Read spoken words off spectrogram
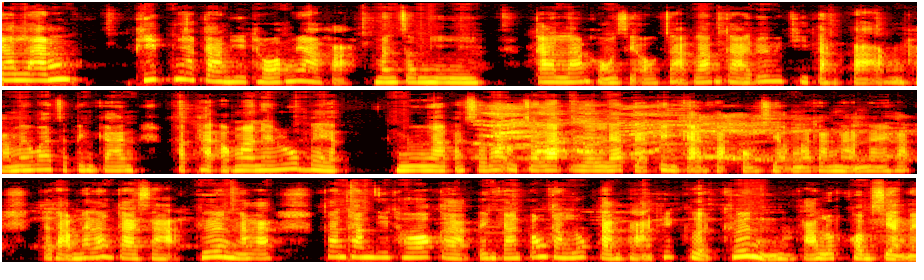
การล้างพิษเนี่ยการดีท็อกเนี่ยค่ะ มันจะมีการล้างของเสียออกจากร่างกายด้วยวิธีต่างๆนะคะไม่ว่าจะเป็นการขับถ่ายออกมาในรูปแบบ เหงื่อปัสสาวะอุจจาระล้วนแล้วแต่เป็นการขับของเสียออกมาทางนั้นนะคะ จะทำให้ร่างกายสะอาดขึ้นนะคะ การทำดีท็อกอะเป็นการป้องกันโรคต่างๆ ที่เกิดขึ้นนะคะ ลดความเสี่ยงใน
